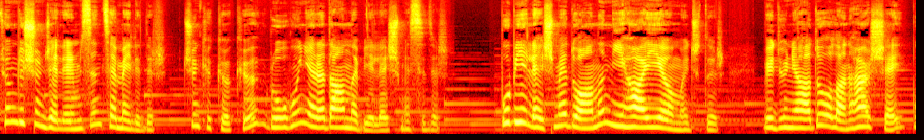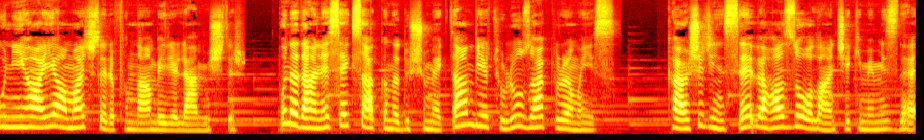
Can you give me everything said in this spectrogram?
tüm düşüncelerimizin temelidir. Çünkü kökü ruhun yaradanla birleşmesidir. Bu birleşme doğanın nihai amacıdır ve dünyada olan her şey bu nihai amaç tarafından belirlenmiştir. Bu nedenle seks hakkında düşünmekten bir türlü uzak duramayız karşı cinse ve hazza olan çekimimiz de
